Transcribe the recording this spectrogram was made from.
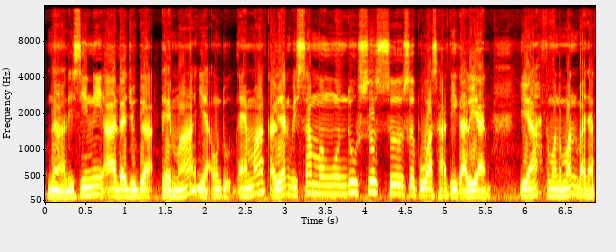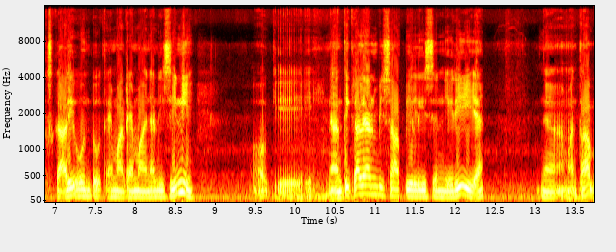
Nah, di sini ada juga tema. Ya, untuk tema kalian bisa mengunduh sesu sepuas hati kalian. Ya, teman-teman banyak sekali untuk tema-temanya di sini. Oke, nanti kalian bisa pilih sendiri ya. Nah, mantap.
